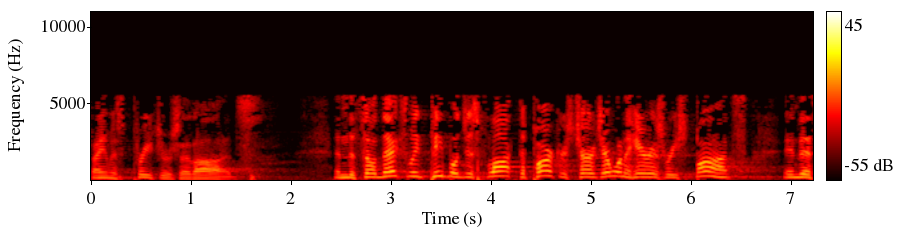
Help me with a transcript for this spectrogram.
famous preachers at odds. And the, so next week, people just flocked to Parker's church. They want to hear his response in this,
